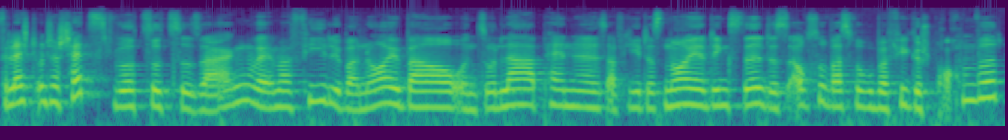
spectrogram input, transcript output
vielleicht unterschätzt wird sozusagen, weil immer viel über Neubau und Solarpanels auf jedes neue Dings, ne, das ist auch so was, worüber viel gesprochen wird.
